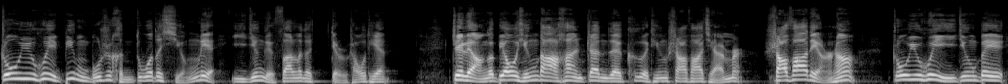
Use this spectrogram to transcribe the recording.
周玉慧并不是很多的行李已经给翻了个底儿朝天，这两个彪形大汉站在客厅沙发前面，沙发顶上，周玉慧已经被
